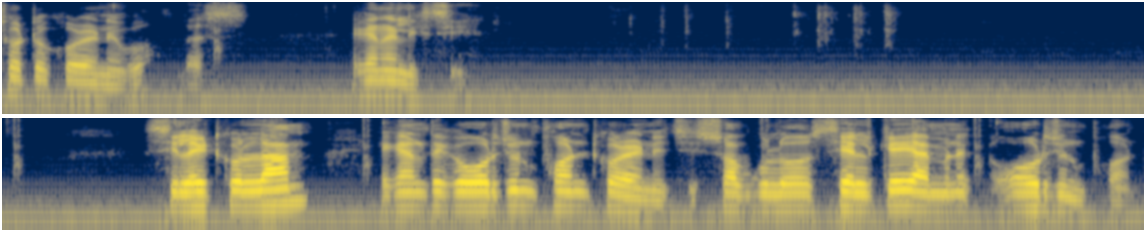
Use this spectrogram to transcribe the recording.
ছোট করে নেব, ব্যাস, এখানে লিখছি। সিলেক্ট করলাম, এখান থেকে অর্জুন ফন্ট করে নিচ্ছি। সবগুলো সেলকেই আমি অর্জুন ফন্ট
